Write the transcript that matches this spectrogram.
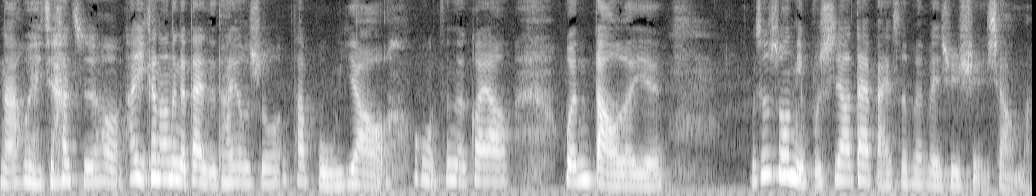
拿回家之后，他一看到那个袋子，他又说他不要，我真的快要。昏倒了耶！我就说你不是要带白色贝贝去学校吗？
